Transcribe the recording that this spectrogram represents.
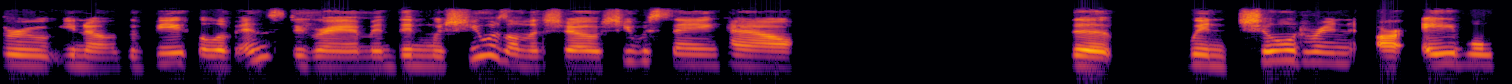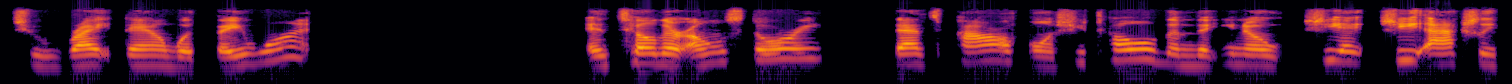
through, you know, the vehicle of Instagram, and then when she was on the show, she was saying how the when children are able to write down what they want and tell their own story, that's powerful. And she told them that, you know, she she actually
